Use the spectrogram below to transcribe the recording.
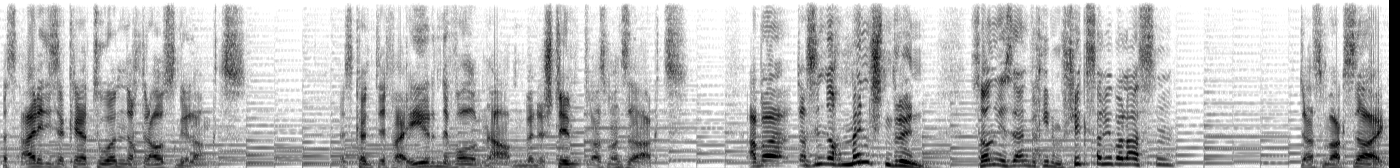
dass eine dieser Kreaturen nach draußen gelangt. Es könnte verheerende Folgen haben, wenn es stimmt, was man sagt. Aber da sind noch Menschen drin. Sollen wir es einfach ihrem Schicksal überlassen? Das mag sein.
